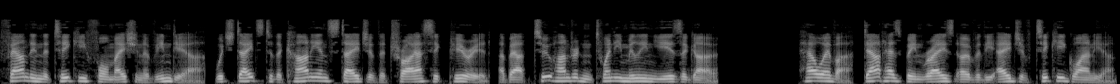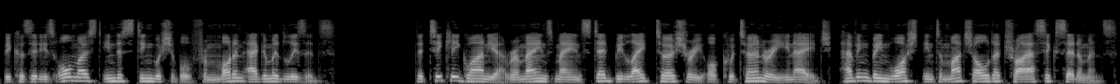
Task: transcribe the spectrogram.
found in the Tiki Formation of India, which dates to the Carnian stage of the Triassic period, about 220 million years ago. However, doubt has been raised over the age of Tikiguania because it is almost indistinguishable from modern agamid lizards. The Tikiguania remains may instead be late tertiary or quaternary in age, having been washed into much older Triassic sediments.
